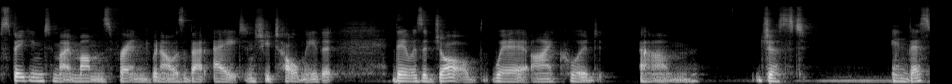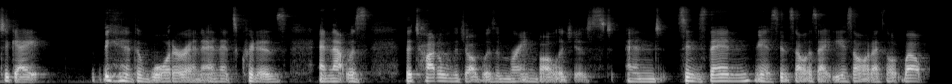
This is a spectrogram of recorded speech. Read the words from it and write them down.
speaking to my mum's friend when I was about eight, and she told me that there was a job where I could um, just investigate the, the water and, and its critters. And that was the title of the job was a marine biologist. And since then, yeah, since I was eight years old, I thought, well,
